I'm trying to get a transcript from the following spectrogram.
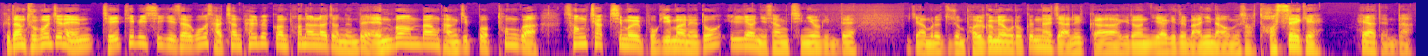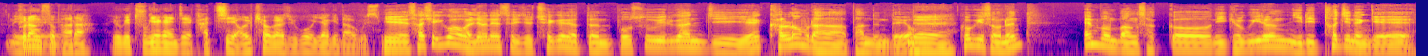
그다음 두 번째는 JTBC 기사고 4,800건 퍼날라졌는데 N번방 방지법 통과 성착취물 보기만 해도 1년 이상 징역인데 이게 아무래도 좀 벌금형으로 끝나지 않을까 이런 이야기들 많이 나오면서 더 세게 해야 된다. 예. 프랑스 봐라. 요게 두 개가 이제 같이 얽혀가지고 이야기 나오고 있습니다. 예, 사실 이거와 관련해서 이제 최근에 어떤 보수 일간지의 칼럼을 하나 봤는데요. 네. 거기서는 N번방 사건이 결국 이런 일이 터지는 게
